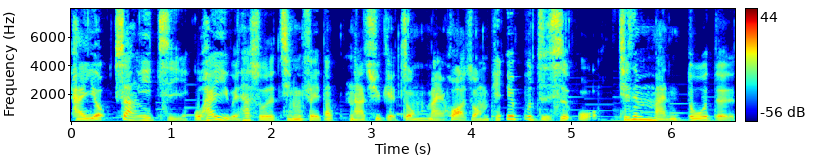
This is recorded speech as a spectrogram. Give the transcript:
还有上一集，我还以为他所有的经费都拿去给钟买化妆品，因为不只是我，其实蛮多的。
